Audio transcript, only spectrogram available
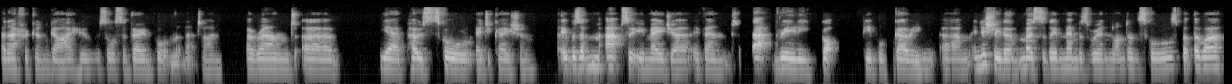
an African guy who was also very important at that time around uh, yeah post school education. It was an absolutely major event that really got people going. Um, initially, the, most of the members were in London schools, but there were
